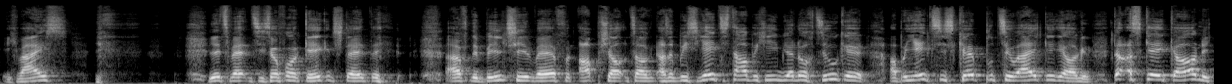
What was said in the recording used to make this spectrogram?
Ich weiß, jetzt werden Sie sofort Gegenstände auf den Bildschirm werfen, abschalten, sagen, also bis jetzt habe ich ihm ja noch zugehört, aber jetzt ist Köppel zu weit gegangen. Das geht gar nicht.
